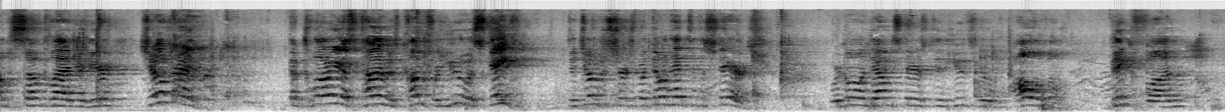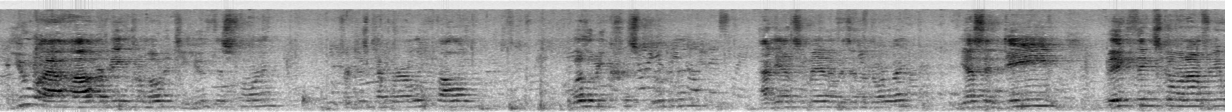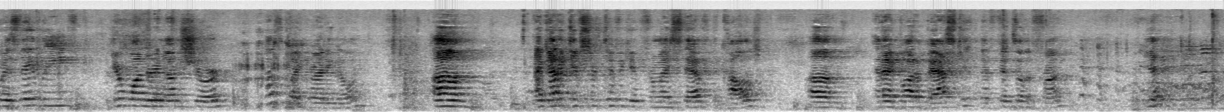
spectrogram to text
I'm so glad you're here. Children, the glorious time has come for you to escape to Children's Church, but don't head to the stairs. We're going downstairs to the youth room, all of them. Big fun. You uh, uh, are being promoted to youth this morning for just temporarily. Follow Willoughby Chris Rubin, that handsome man who was in the doorway. Yes, indeed. Big things going on for you as they leave. You're wondering, I'm sure, how's bike riding going? Um, I got a gift certificate from my staff at the college, um, and I bought a basket that fits on the front. Yeah,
